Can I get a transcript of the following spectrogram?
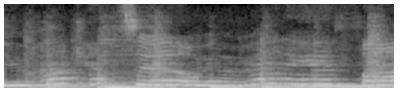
you, I can tell we're ready for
